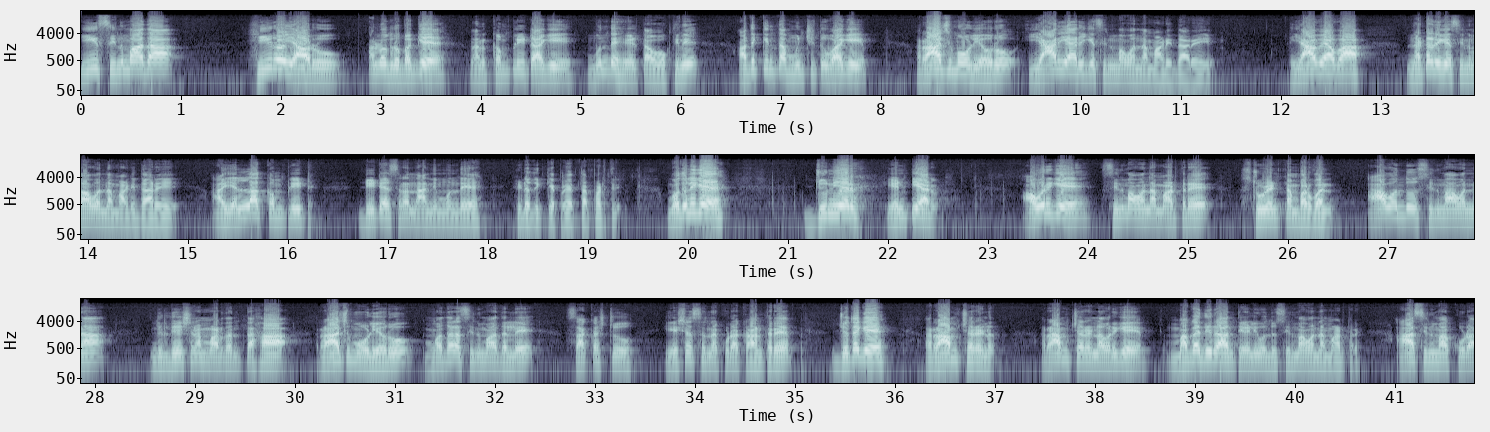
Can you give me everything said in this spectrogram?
ಈ ಸಿನಿಮಾದ ಹೀರೋ ಯಾರು ಅನ್ನೋದ್ರ ಬಗ್ಗೆ ನಾನು ಕಂಪ್ಲೀಟಾಗಿ ಮುಂದೆ ಹೇಳ್ತಾ ಹೋಗ್ತೀನಿ. ಅದಕ್ಕಿಂತ ಮುಂಚಿತವಾಗಿ ರಾಜಮೌಳಿ ಅವರು ಯಾರ್ಯಾರಿಗೆ ಸಿನಿಮಾವನ್ನು ಮಾಡಿದ್ದಾರೆ? ಯಾವ್ಯಾವ ನಟರಿಗೆ ಸಿನಿಮಾವನ್ನು ಮಾಡಿದ್ದಾರೆ? ಆ ಎಲ್ಲ ಕಂಪ್ಲೀಟ್ ಡೀಟೇಲ್ಸನ್ನ ನಾನು ನಿಮ್ಮ ಮುಂದೆ ಹಿಡೋದಕ್ಕೆ ಪ್ರಯತ್ನ ಪಡ್ತೀನಿ. ಮೊದಲಿಗೆ ಜೂನಿಯರ್ ಎನ್ ಟಿ ಆರ್ ಅವರಿಗೆ ಸಿನಿಮಾವನ್ನು ಮಾಡ್ತಾರೆ ಸ್ಟೂಡೆಂಟ್ ನಂಬರ್ ಒನ್ ಆ ಒಂದು ಸಿನಿಮಾವನ್ನು ನಿರ್ದೇಶನ ಮಾಡಿದಂತಹ ರಾಜಮೌಳಿಯವರು ಮೊದಲ ಸಿನಿಮಾದಲ್ಲೇ ಸಾಕಷ್ಟು ಯಶಸ್ಸನ್ನು ಕೂಡ ಕಾಣ್ತಾರೆ. ಜೊತೆಗೆ ರಾಮ್ ಚರಣ್ ರಾಮ್ ಚರಣ್ ಅವರಿಗೆ ಮಗದಿರ ಅಂತೇಳಿ ಒಂದು ಸಿನಿಮಾವನ್ನು ಮಾಡ್ತಾರೆ. ಆ ಸಿನಿಮಾ ಕೂಡ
